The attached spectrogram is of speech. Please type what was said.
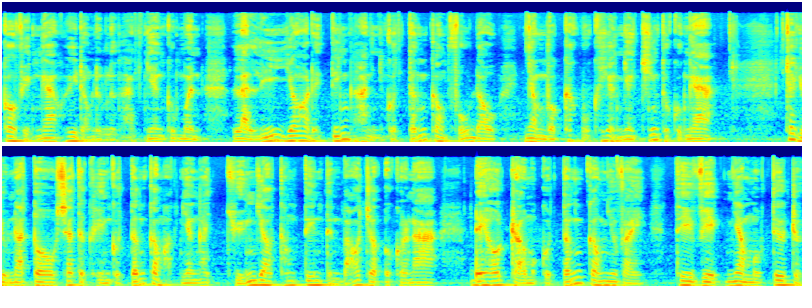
coi việc Nga huy động lực lượng hạt nhân của mình là lý do để tiến hành cuộc tấn công phủ đầu nhằm vào các vũ khí hạt nhân chiến thuật của Nga. Cho dù NATO sẽ thực hiện cuộc tấn công hạt nhân hay chuyển giao thông tin tình báo cho Ukraine để hỗ trợ một cuộc tấn công như vậy, thì việc nhằm mục tiêu trực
